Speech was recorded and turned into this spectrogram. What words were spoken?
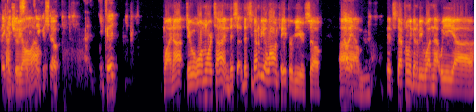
They could Potentially easily all out. take a show. You could? Why not do it one more time? This this is going to be a long pay per view, so Oh, yeah. um, it's definitely going to be one that we uh,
